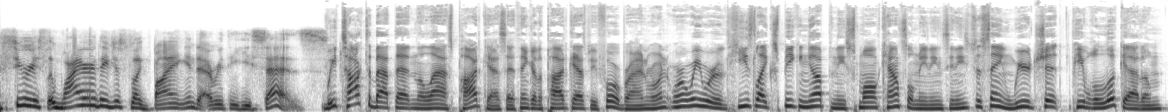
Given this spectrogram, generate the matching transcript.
seriously, why are they just like buying into everything he says? we talked about that in the last podcast, I think, or the podcast before, Brian, when, where we were. He's like speaking up in these small council meetings, and he's just saying weird shit. People look at him,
